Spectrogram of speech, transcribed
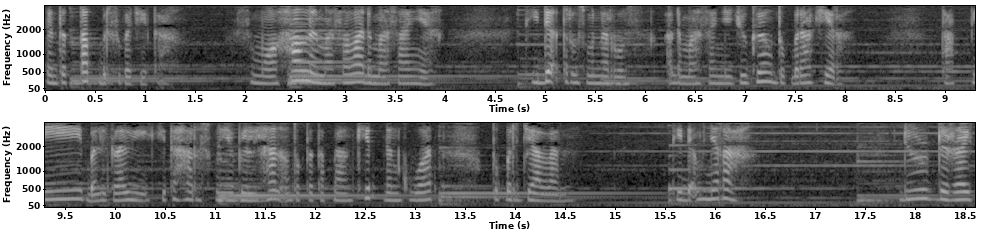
dan tetap bersuka cita. Semua hal dan masalah ada masanya tidak terus-menerus, ada masanya juga untuk berakhir. Tapi balik lagi, kita harus punya pilihan untuk tetap bangkit dan kuat untuk berjalan. Tidak menyerah. Do the right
